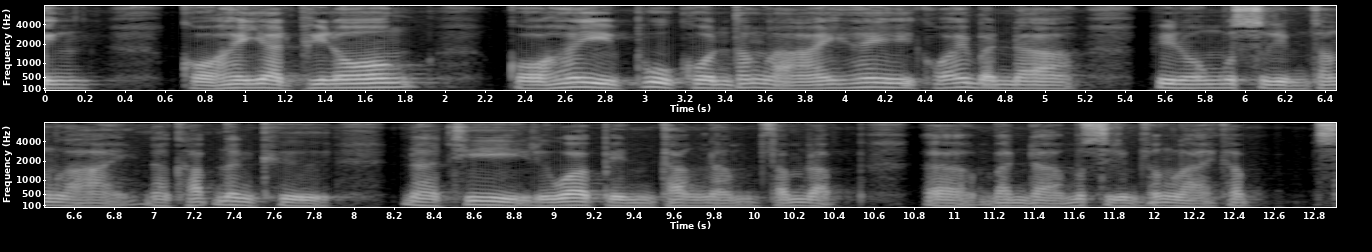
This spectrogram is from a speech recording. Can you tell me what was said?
ง ขอให้ญาติพี่น้อง ขอให้ผู้คนทั้งหลาย ให้ขอให้บรรดาพี่น้องมุสลิมทั้งหลายนะครับ นั่นคือ หน้าที่หรือว่าเป็นทางนำสำหรับบรรดามุสลิมทั้งหลายครับส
